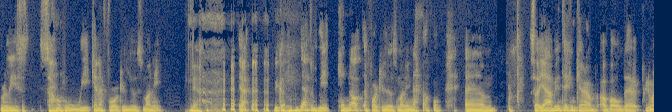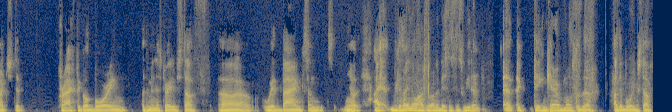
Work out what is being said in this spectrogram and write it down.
releases so we can afford to lose money. Yeah. yeah, because we definitely cannot afford to lose money now. um, so yeah, I've been taking care of, of all the pretty much the practical, boring administrative stuff uh, with banks and you know I because I know how to run a business in Sweden, uh, uh, taking care of most of the other boring stuff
